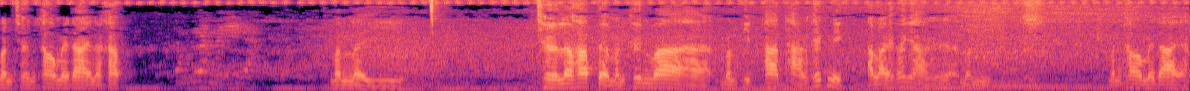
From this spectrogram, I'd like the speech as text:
มันเชิญเข้าไม่ได้นะครับ มันในเชิญแล้วครับ แต่มันขึ้นว่าอ่ามันผิดพลาดทางเทคนิคอะไรสักอย่างนี่แหละมันมันเข้าไม่ได้อะ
